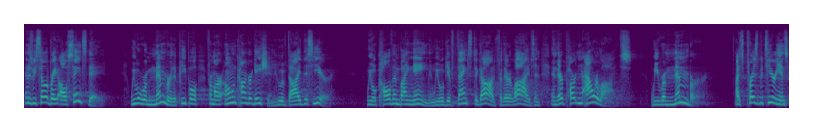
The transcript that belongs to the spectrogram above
And as we celebrate All Saints' Day, we will remember the people from our own congregation who have died this year. We will call them by name and we will give thanks to God for their lives and, and their part in our lives. We remember. As Presbyterians,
